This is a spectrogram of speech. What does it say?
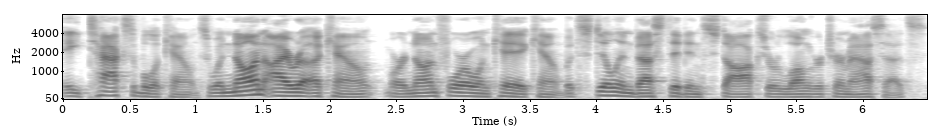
a taxable account, so a non IRA account or a non 401k account, but still invested in stocks or longer term assets,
